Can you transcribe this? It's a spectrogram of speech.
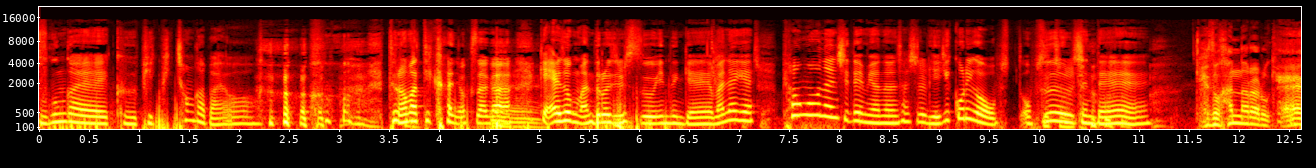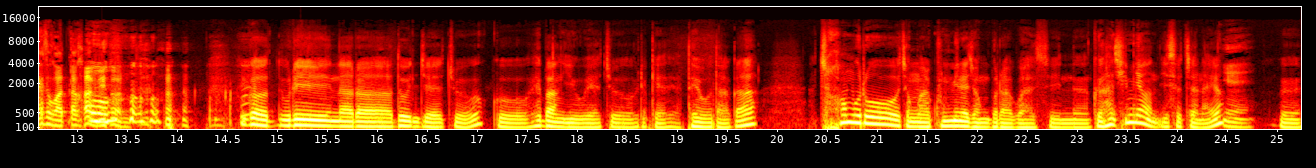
누군가의 그 빅픽처인가 봐요. 드라마틱한 역사가 네. 계속 만들어질 수 있는 게 만약에 그렇죠. 평온한 시대면은 사실 얘기거리가 없, 없을 그쵸, 그쵸. 텐데. 계속 한 나라로 계속 왔다 가면 그러니까 우리나라도 이제 쭉 그 해방 이후에 쭉 이렇게 되오다가 처음으로 정말 국민의 정부라고 할 수 있는 그 한 10년 있었잖아요. 예, 그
